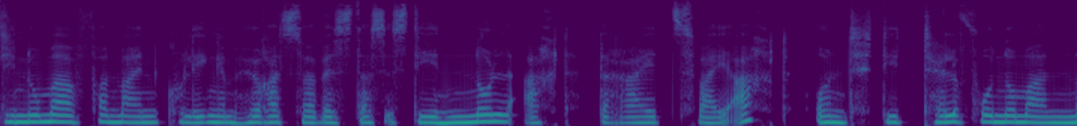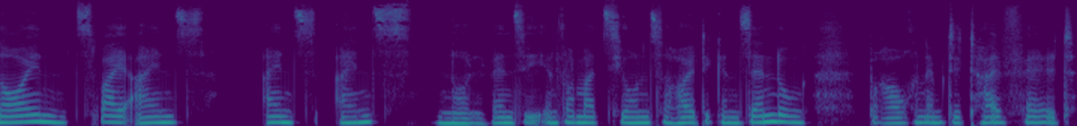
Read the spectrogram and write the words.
Die Nummer von meinen Kollegen im Hörerservice, das ist die 08328 und die Telefonnummer 921 110. Wenn Sie Informationen zur heutigen Sendung brauchen im Detailfeld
